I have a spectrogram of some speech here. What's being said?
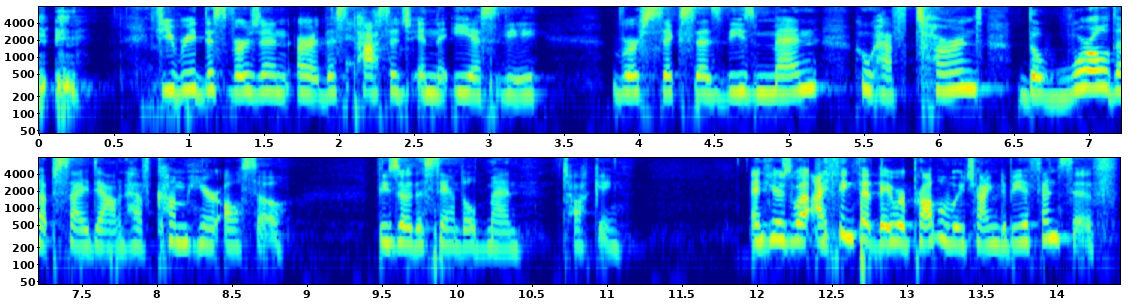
if you read this version or this passage in the ESV, verse 6 says, These men who have turned the world upside down have come here also. These are the sandaled men talking. And here's what I think that they were probably trying to be offensive.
